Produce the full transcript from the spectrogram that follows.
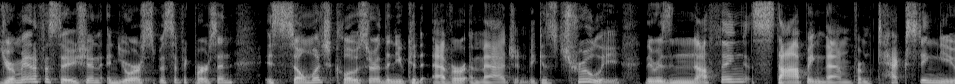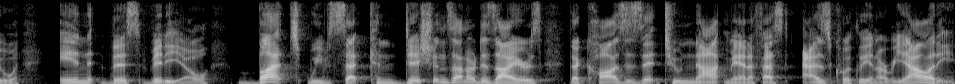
Your manifestation and your specific person is so much closer than you could ever imagine because truly, there is nothing stopping them from texting you in this video but we've set conditions on our desires that causes it to not manifest as quickly in our reality.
